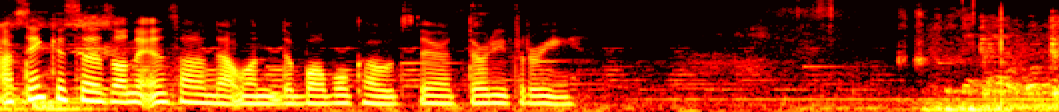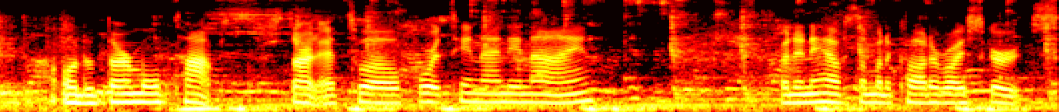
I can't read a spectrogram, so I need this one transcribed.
I think it says on the inside of that one, the bubble codes there, 33. The thermal tops start at 12, 14.99. But then they have some of the corduroy skirts.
